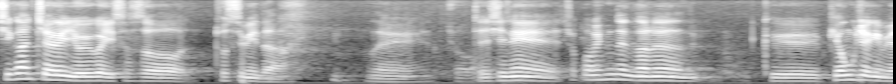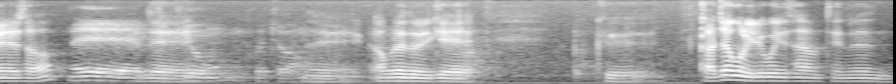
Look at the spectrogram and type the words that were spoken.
시간적인 여유가 있어서 좋습니다. 네. 그렇죠. 대신에 조금 힘든 거는 그 비용적인 면에서 네, 네. 비용 그렇죠. 네, 아무래도 이게 그 가정을 이루고 있는 사람한테는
